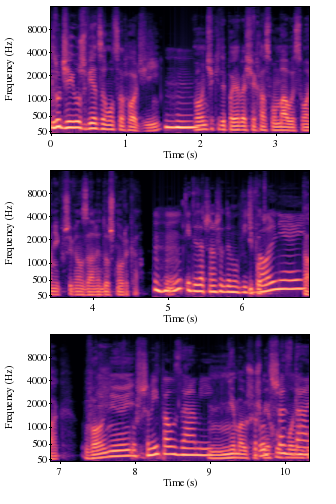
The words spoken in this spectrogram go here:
ludzie już wiedzą o co chodzi. W Mhm. momencie, kiedy pojawia się hasło mały słonik przywiązany do sznurka. Mhm. I ty zaczynasz wtedy mówić I pot- wolniej, Tak, wolniej. dłuższymi pauzami. Nie ma już uśmiechu w moim zdania.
